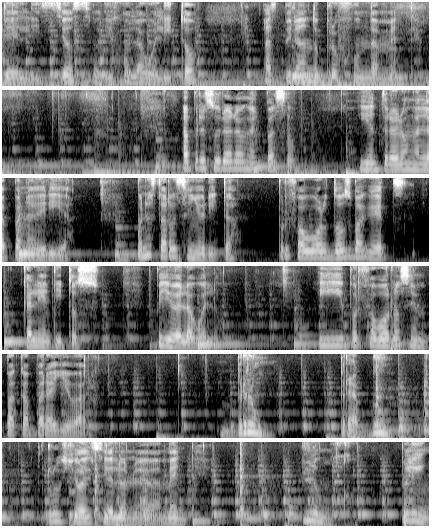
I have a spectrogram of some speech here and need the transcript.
delicioso, dijo el abuelito, aspirando profundamente. Apresuraron el paso y entraron a la panadería. Buenas tardes, señorita, por favor, dos baguettes calientitos, pidió el abuelo. Y por favor los empaca para llevar. Brum, brabum, rugió el cielo nuevamente. Plung, pling,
